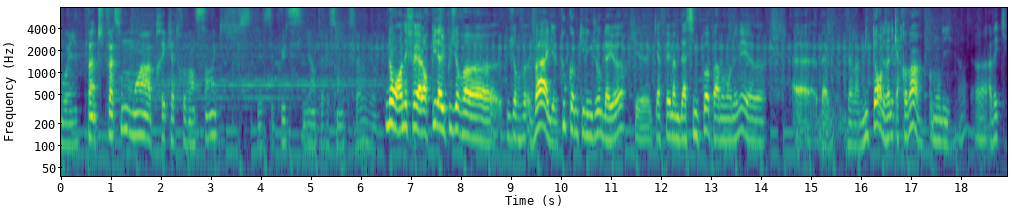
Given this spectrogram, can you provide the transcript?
oui. Enfin, de toute façon, moi, après 85, c'est- plus si intéressant que ça. euh. Non, en effet, alors Peel a eu plusieurs, euh, plusieurs vagues, tout comme Killing Joke d'ailleurs, qui, euh, a fait même de la synth-pop à un moment donné, ben, vers la mi-temps des années 80, comme on dit, hein, avec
